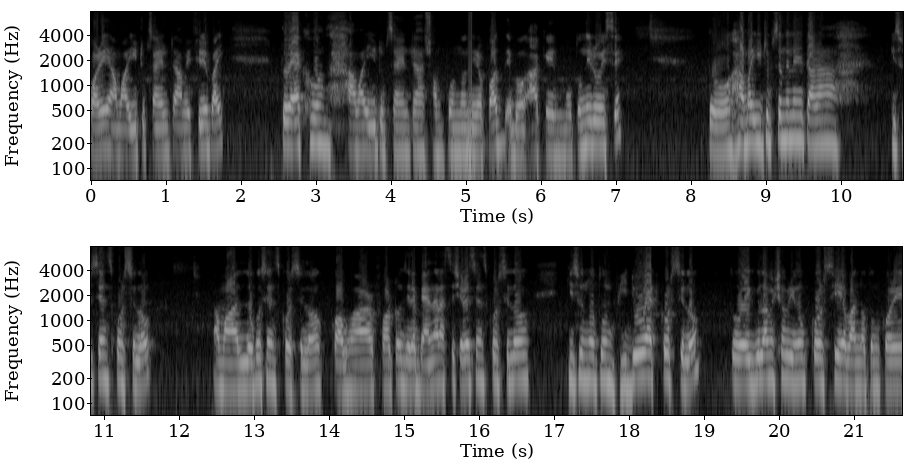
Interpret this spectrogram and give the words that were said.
পরে আমার ইউটিউব চ্যানেলটা আমি ফিরে পাই। তো এখন আমার ইউটিউব চ্যানেলটা সম্পূর্ণ নিরাপদ এবং আগের মতনই রয়েছে। তো আমার ইউটিউব চ্যানেলে তারা কিছু চেঞ্জ করছিল। আমার লোগো চেঞ্জ করছিল কভার ফটো যেটা ব্যানার আছে সেটা চেঞ্জ করছিল, কিছু নতুন ভিডিও অ্যাড করছিল, তো এগুলো আমি সব রিমুভ করছি, আবার নতুন করে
